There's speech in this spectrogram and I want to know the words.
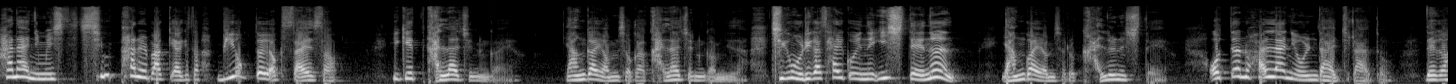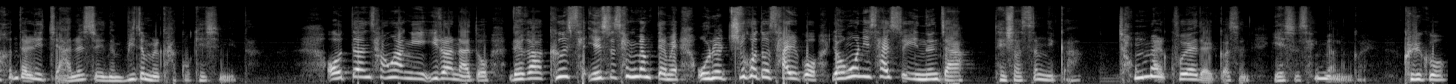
하나님이 심판을 받게 하기 위해서 미혹도 역사에서 이게 갈라지는 거예요. 양과 염소가 갈라지는 겁니다. 지금 우리가 살고 있는 이 시대는 양과 염소를 가르는 시대예요. 어떤 환란이 온다 할지라도 내가 흔들리지 않을 수 있는 믿음을 갖고 계십니다. 어떤 상황이 일어나도 내가 그 예수 생명 때문에 오늘 죽어도 살고 영원히 살 수 있는 자 되셨습니까? 정말 구해야 될 것은 예수 생명인 거예요. 그리고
